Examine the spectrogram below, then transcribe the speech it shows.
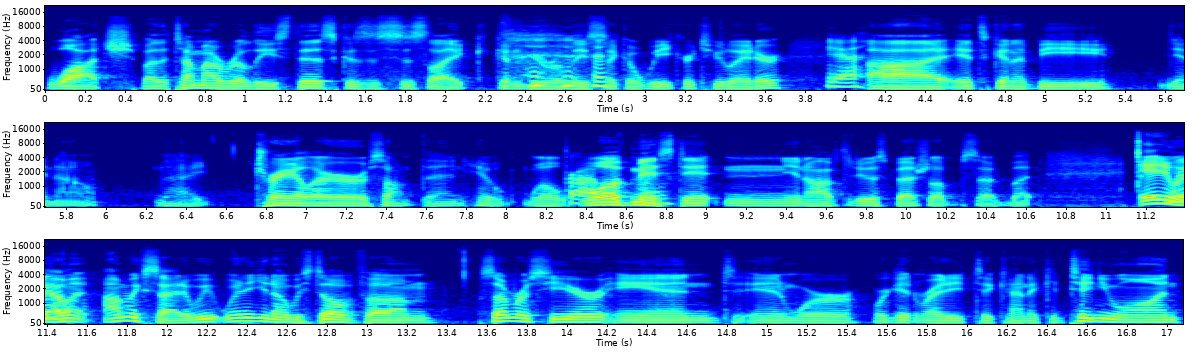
Watch by the time I release this because this is like gonna be released like a week or two later. Yeah. Uh, it's gonna be you know like trailer or something, he'll we'll, we'll have missed it, and you know I have to do a special episode. But anyway, I'm, I'm excited. We, we you know we still have um, summer's here, and and we're we're getting ready to kind of continue on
